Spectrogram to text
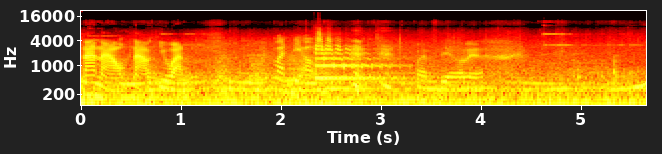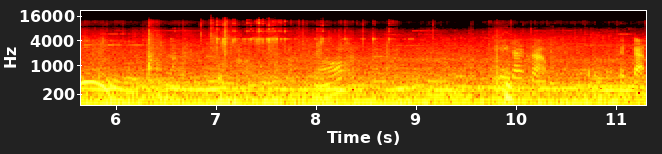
หน้าหนาวหนาวกี่วัน วันเดียว วันเดียวเลย ไม่กล้าจับแต่กัด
